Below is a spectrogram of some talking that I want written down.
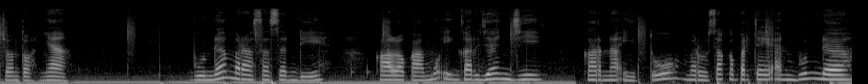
Contohnya, Bunda merasa sedih kalau kamu ingkar janji, karena itu merusak kepercayaan Bunda.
